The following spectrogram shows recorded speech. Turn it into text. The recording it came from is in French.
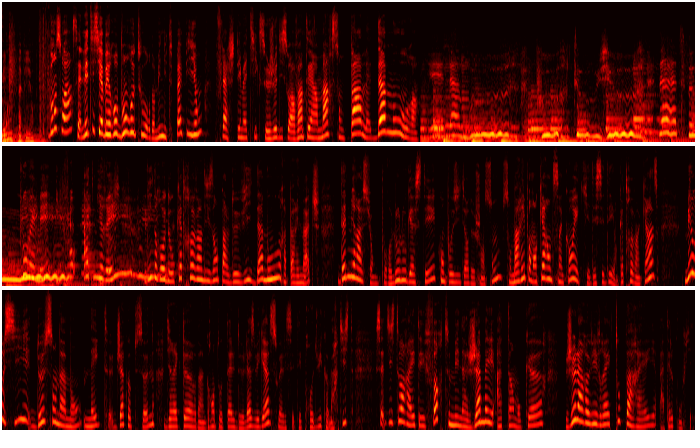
Minute Papillon. Bonsoir, c'est Laetitia Béraud. Bon retour dans Minute Papillon. Flash thématique ce jeudi soir 21 mars. On parle d'amour. Et l'amour pour toujours, that's for me. Pour aimer, il faut admirer. Lynn Renaud, 90 ans, parle de vie, d'amour à Paris Match, d'admiration pour Loulou Gasté, compositeur de chansons, son mari pendant 45 ans et qui est décédé en 95 mais aussi de son amant Nate Jacobson, directeur d'un grand hôtel de Las Vegas où elle s'était produite comme artiste. Cette histoire a été forte mais n'a jamais atteint mon cœur. Je la revivrai tout pareil, a-t-elle confié.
